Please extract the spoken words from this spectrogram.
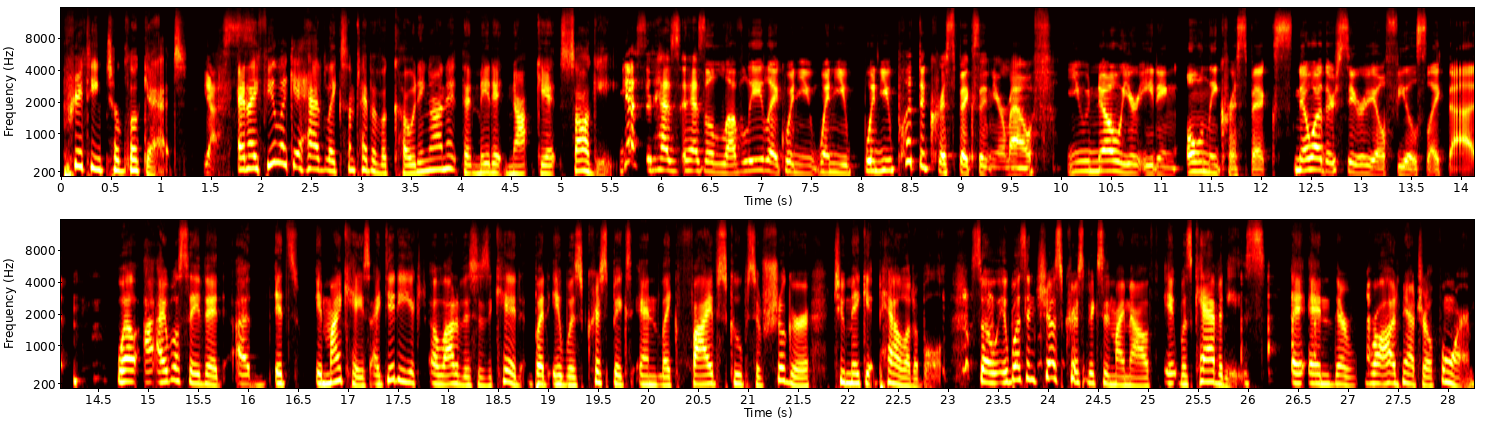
pretty to look at. yes And I feel like it had like some type of a coating on it that made it not get soggy. yes it has it has a lovely like when you when you when you put the crispix in your mouth you know you're eating only crispix no other cereal feels like that Well, I, I will say that uh, it's in my case, I did eat a lot of this as a kid, but it was Crispix and like five scoops of sugar to make it palatable. So it wasn't just Crispix in my mouth; it was cavities in their raw, natural form.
